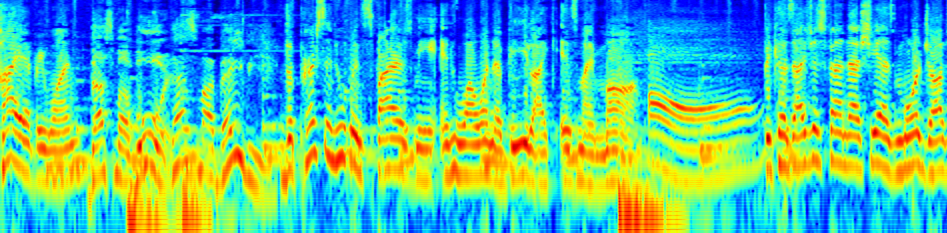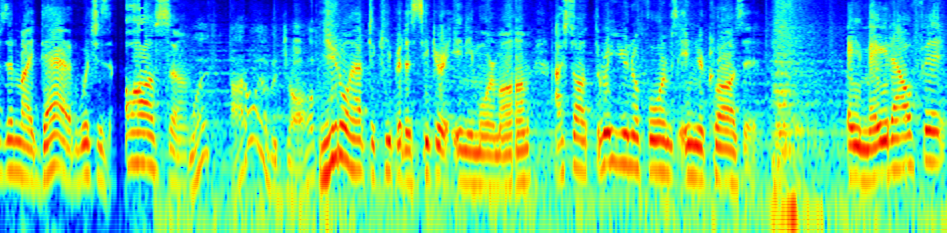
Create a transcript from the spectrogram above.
Hi, everyone. That's my boy. That's my baby. The person who inspires me and who I want to be like is my mom. Aww. Because I just found out she has more jobs than my dad, which is awesome. What? I don't have a job. You don't have to keep it a secret anymore, Mom. I saw three uniforms in your closet a maid outfit,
